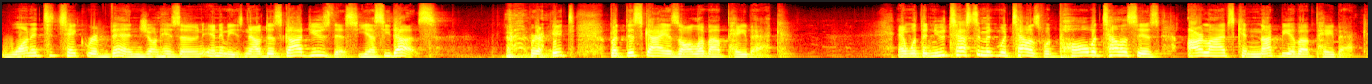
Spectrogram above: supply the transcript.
wanted to take revenge on his own enemies. Now, does God use this? Yes, he does. right? But this guy is all about payback. And what the New Testament would tell us, what Paul would tell us is our lives cannot be about payback.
